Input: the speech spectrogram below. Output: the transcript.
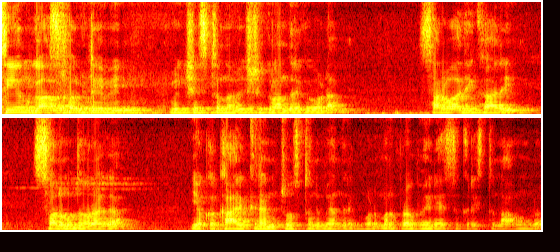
సిఎన్ గాస్పల్ టీవీ వీక్షిస్తున్న వీక్షకులందరికీ కూడా సర్వాధికారి స్వరము ద్వారాగా ఈ యొక్క కార్యక్రమాన్ని చూస్తున్న మీ అందరికీ కూడా మన ప్రభు అయిన యేసుక్రీస్తు నామంలో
